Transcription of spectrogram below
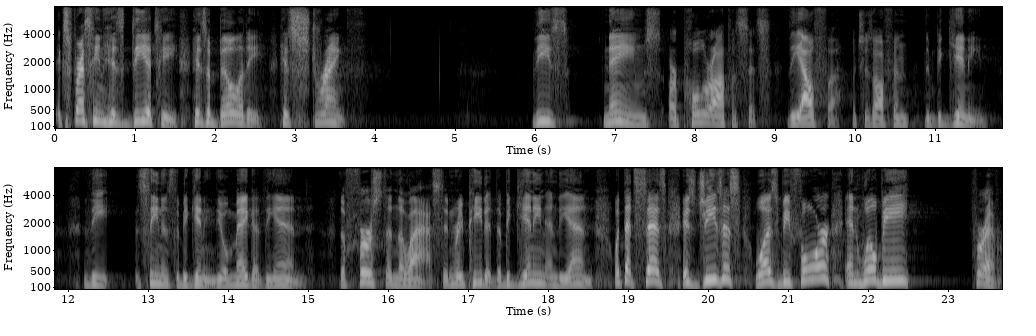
expressing his deity, his ability, his strength. These names are polar opposites the Alpha, which is often the beginning, the seen as the beginning, the Omega, the end, the first and the last, and repeated, the beginning and the end. What that says is Jesus was before and will be forever.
